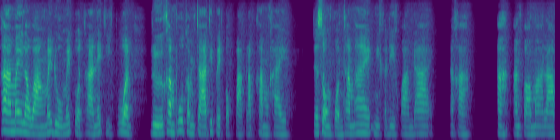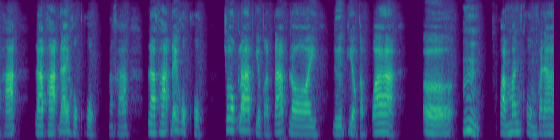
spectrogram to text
ถ้าไม่ระวังไม่ดูไม่ตรวจทานให้ถี่ถ้วน หรือคำพูดคำจาที่ไปตกปากรับคำใคร จะส่งผลทำให้มีคดีความได้นะคะ อะ อันต่อมาลาภะ ลาภะได้หกหกนะคะ ลาภะได้หกหกโชคลาภเกี่ยวกับลาบลอย หรือเกี่ยวกับว่าเอ่ออืมความมั่นคงก็ได้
